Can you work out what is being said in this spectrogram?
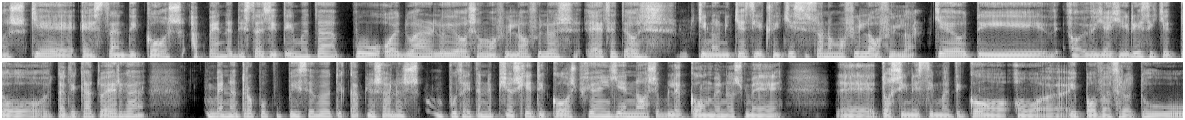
ενημερωμένος και αισθαντικός απέναντι στα ζητήματα που ο Εντουάρ Λούι ως ομοφιλόφιλος έθετε ως κοινωνικές διεκδικήσεις των ομοφιλόφιλων και ότι διαχειρίστηκε το, τα δικά του έργα με έναν τρόπο που πίστευε ότι κάποιος άλλος που θα ήταν πιο σχετικός, πιο εγγενός εμπλεκόμενος με ε, το συναισθηματικό υπόβαθρο του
